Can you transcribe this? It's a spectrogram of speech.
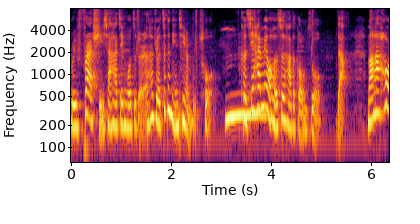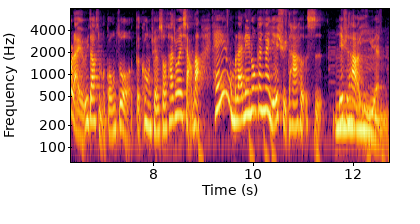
，refresh 一下他见过这个人，他觉得这个年轻人不错，可惜还没有合适他的工作，这样。然后他后来有遇到什么工作的空缺的时候，他就会想到，嘿，我们来联络看看，也许他合适，也许他有意愿。嗯，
